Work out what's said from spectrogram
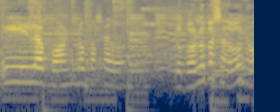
i la pont, lo passador. Lo Pablo Passador, no?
